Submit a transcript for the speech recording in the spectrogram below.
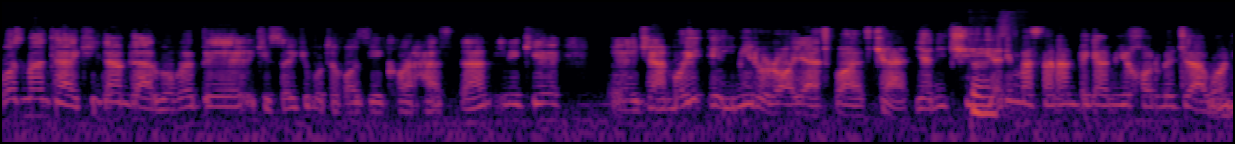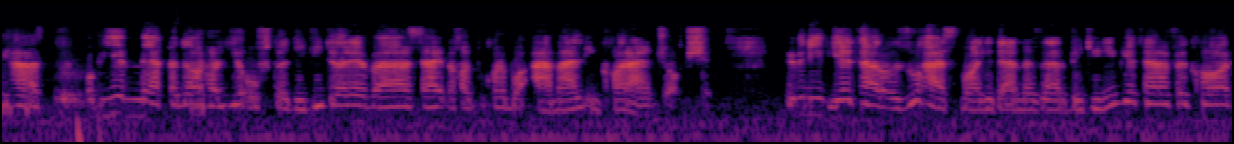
باز من تاکیدم در واقع به کسایی که متقاضی کار هستن اینه که جنبه علمی رو رعایت باید کرد. یعنی چی؟ یعنی مثلا بگم یه خانم جوانی هست خب یه مقدار حال یه افتادگی داره و سعی بخواد بکنه با عمل این کار انجام شه. ببینید یه ترازو هست ما اگه در نظر بگیریم یه طرف کار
